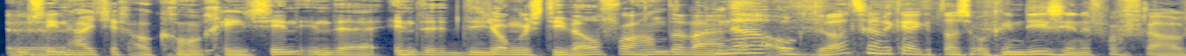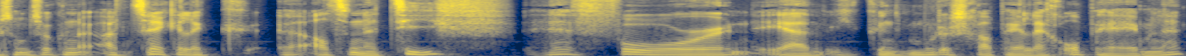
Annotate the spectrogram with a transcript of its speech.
Uh, Misschien had je ook gewoon geen zin in, de, in de, de jongens die wel voorhanden waren. Nou, ook dat. En dan kijk, het was ook in die zin voor vrouwen soms ook een aantrekkelijk uh, alternatief. Hè, voor, ja, je kunt moederschap heel erg ophemelen.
